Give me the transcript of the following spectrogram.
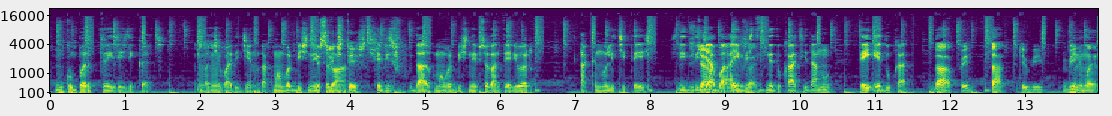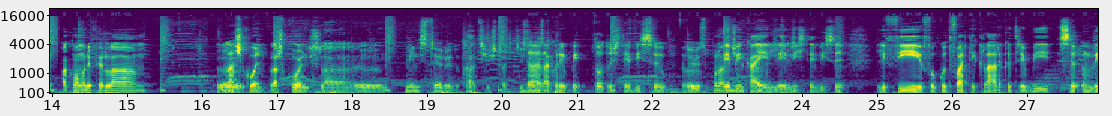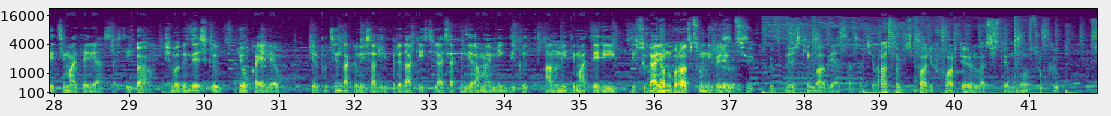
îmi cumpăr 30 de cărți sau ceva de genul. Dacă m-am vorbit și în Mhm. Trebuie să le episodul citești. trebuie să- da, cum am vorbit și în episodul anterior, dacă nu le citești, știi, Degeaba, degeaba, ai exact. investit în educație, dar nu te-ai educat. Da, păi da, trebuie... Bine, mă, acum mă refer la... La uh, școli. La școli și la uh, Ministerul Educației și toate chestiile Da, da, astea. corect. Păi totuși trebuie să Trebuie să pună trebuie accent ca pe anumite elevi chestii. și trebuie să le fie făcut foarte clar că trebuie să înveți materia asta, știi? Da. Și mă gândesc că eu ca elev, cel puțin dacă mi s-ar fi predat chestiile astea când eram mai mic decât anumite materii despre care nu neapărat pot spune să că înveți, că mi-ar schimba viața sau ceva. Asta mi se pare foarte rău la sistemul nostru, că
